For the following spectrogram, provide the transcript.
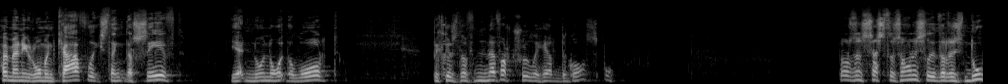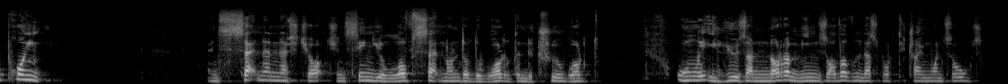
How many Roman Catholics think they're saved, yet know not the Lord? Because they've never truly heard the gospel. Brothers and sisters, honestly, there is no point in sitting in this church and saying you love sitting under the word and the true word, only to use another means other than this word to try and win souls.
